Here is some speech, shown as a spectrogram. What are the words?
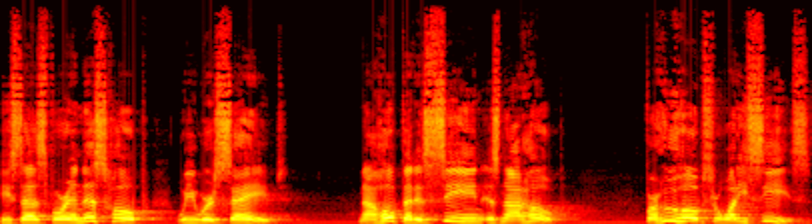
He says, For in this hope we were saved. Now, hope that is seen is not hope. For who hopes for what he sees?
